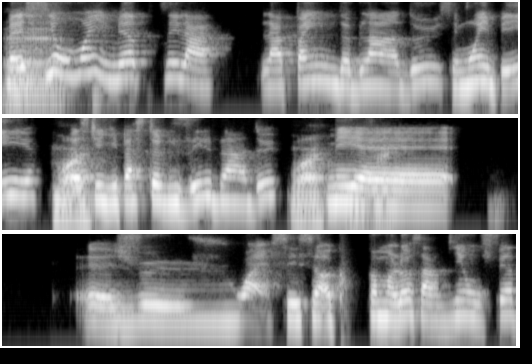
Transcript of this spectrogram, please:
ben, Euh, si au moins ils mettent la, la peinte de blanc d'œuf, c'est moins pire, Ouais. parce qu'il est pasteurisé, le blanc d'œuf. ouais. Mais euh, je veux. je- Ouais, c'est ça. Comme là, ça revient au fait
